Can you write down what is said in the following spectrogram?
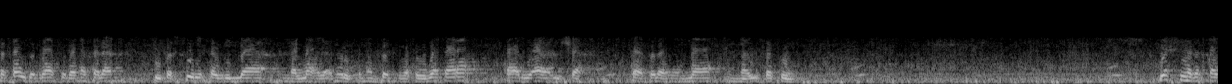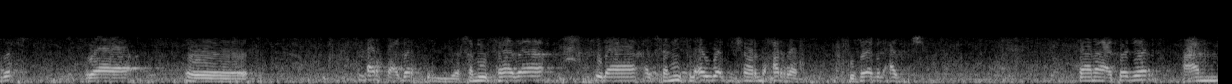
كقول الرافضة مثلا في تفسير قول الله إن الله يأمركم أن تذبحوا بقرة قالوا عائشة قاتلهم الله مما يؤفكون. يكفي هذا القدر؟ و آه، أرفع درس الخميس هذا إلى الخميس الأول من شهر محرم بسبب الحج. فأنا أعتذر عن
